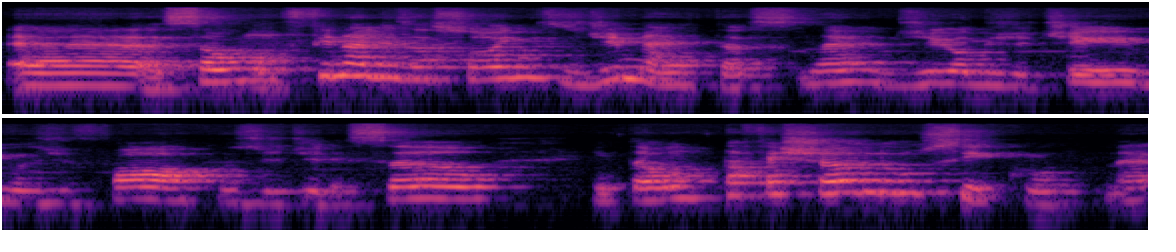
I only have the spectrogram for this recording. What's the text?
É, são finalizações de metas, né, de objetivos, de focos, de direção. Então, está fechando um ciclo né,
